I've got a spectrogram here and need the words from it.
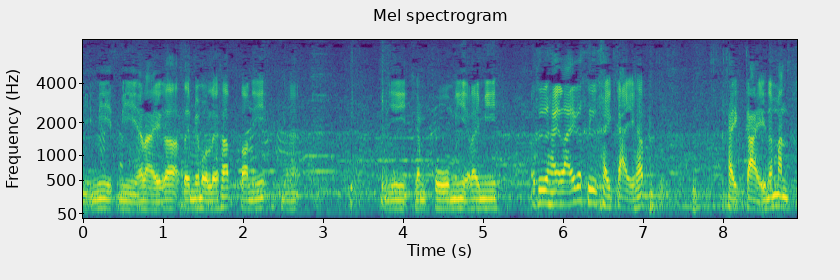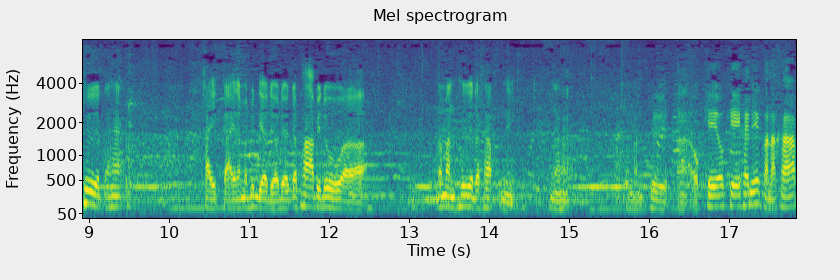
มีมีดมีอะไรก็เต็มไปหมดเลยครับ ตอนนี้นะฮะมีแชมพูมีอะไรมี ก็คือไฮไลท์ก็คือไข่ไก่ครับ ไข่ไก่น้ำมันพืชนะฮะไข่ไก่น้ำมันพืชเดี๋ยวเดี๋ยวเดี๋ยวจะพาไปดูเอ่อน้ำมันพืชนะครับนี่นะฮะน้ำมันพืชอ่าโอเคโอเคแค่นี้ก่อนนะครับ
